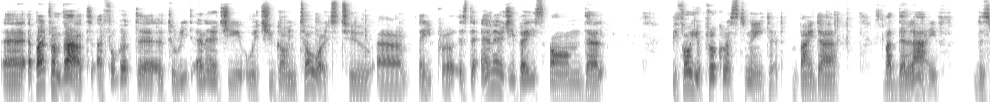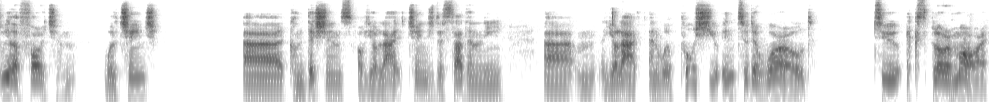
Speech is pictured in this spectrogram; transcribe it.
Uh, apart from that, I forgot uh, to read energy which you're going towards to um, April is the energy based on the before you procrastinated by the but the life, this wheel of fortune, will change uh, conditions of your life, change the suddenly um, your life, and will push you into the world to explore more.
